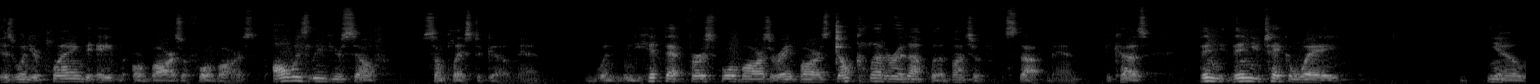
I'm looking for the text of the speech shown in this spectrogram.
is when you're playing the eight or bars or four bars, always leave yourself someplace to go, man when, when you hit that first four bars or eight bars, don't clutter it up with a bunch of stuff, man, because then then you take away, you know,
